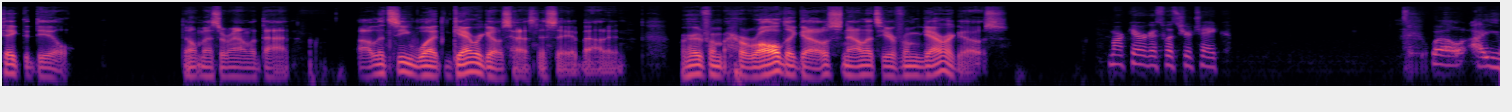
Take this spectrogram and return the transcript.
Take the deal. Don't mess around with that. Uh, let's see what Geragos has to say about it. We heard from Geraldagos. Now let's hear from Geragos. Mark Geragos, what's your take? Well, I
